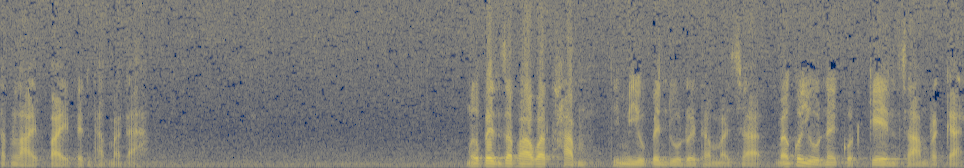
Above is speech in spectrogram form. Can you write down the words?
ทำลายไปเป็นธรรมดา เมื่อเป็นสภาวธรรมที่มีอยู่เป็นอยู่โดยธรรมชาติ มันก็อยู่ในกฎเกณฑ์สามประการ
